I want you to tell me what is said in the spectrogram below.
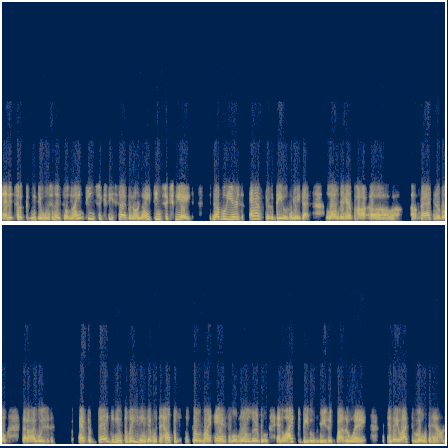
And it took, it wasn't until 1967 or 1968, several years after the Beatles made that longer hair po- uh, uh, fashionable that I was after begging and pleading, they with the help of some of my aunts who were more liberal and liked Beatles music, by the way, and they liked the Motown,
